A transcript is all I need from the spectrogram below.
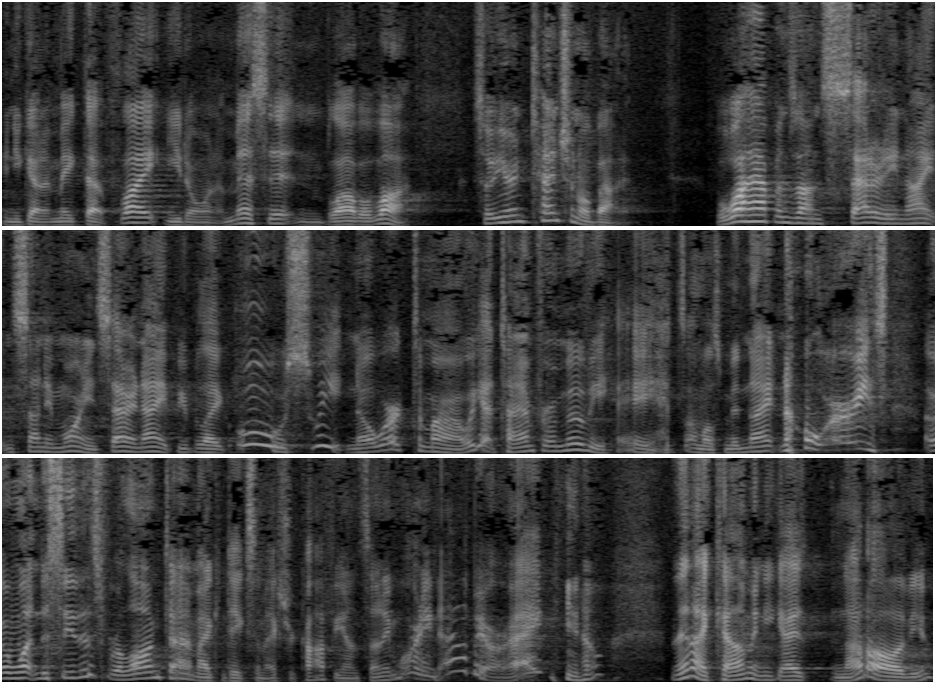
And you got to make that flight. And you don't want to miss it and blah, blah, blah. So you're intentional about it. But what happens on Saturday night and Sunday morning? Saturday night, people are like, ooh, sweet, no work tomorrow. We got time for a movie. Hey, it's almost midnight. No worries. I've been wanting to see this for a long time. I can take some extra coffee on Sunday morning. That'll be all right, you know? And then I come, and you guys, not all of you,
